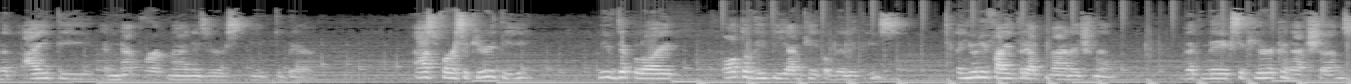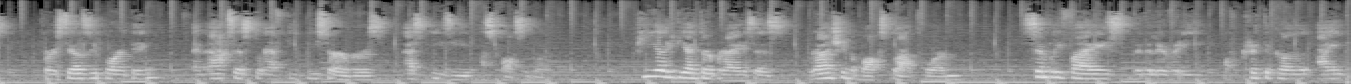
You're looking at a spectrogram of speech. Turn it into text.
that IT and network managers need to bear. As for security, we've deployed auto VPN capabilities and unified threat management that make secure connections for sales reporting and access to FTP servers as easy as possible. PLDT Enterprise's branch-in-a-box platform simplifies the delivery of critical IT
